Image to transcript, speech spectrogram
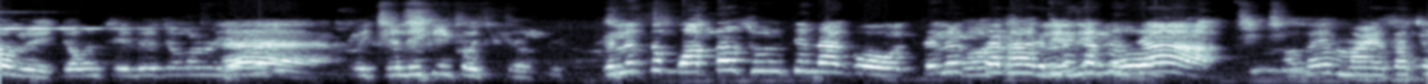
হবে? যখন ছেলে যখন হবে, হ্যাঁ। ওই করতে হবে? ছেলে তো কথা শুনছে না গো। ছেলে কথা ছেলের যেদিন কাছে হোক, যা। হবে মায়ের কাছে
